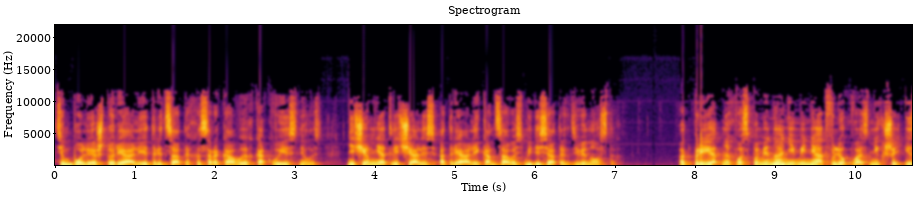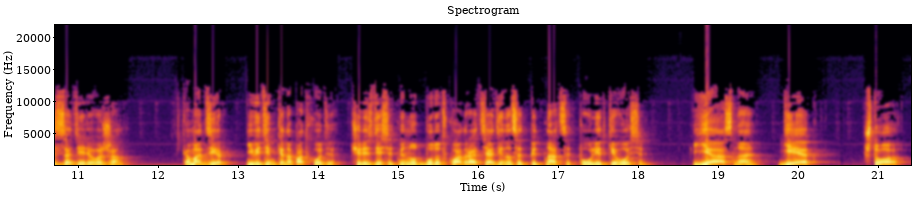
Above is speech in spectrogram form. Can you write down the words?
тем более, что реалии 30-х и 40-х, как выяснилось, ничем не отличались от реалий конца 80-х-90-х. От приятных воспоминаний меня отвлек возникший из-за дерева Жан. «Командир, невидимки на подходе. Через 10 минут будут в квадрате 11.15 по улитке 8». «Ясно. Гек». «Что?»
